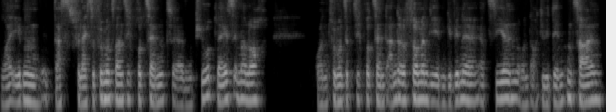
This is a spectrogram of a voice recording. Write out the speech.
war eben, dass vielleicht so 25 Prozent ähm, Pure Plays immer noch und 75 Prozent andere Firmen, die eben Gewinne erzielen und auch Dividenden zahlen.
